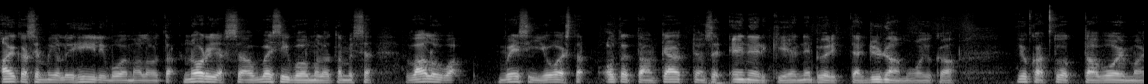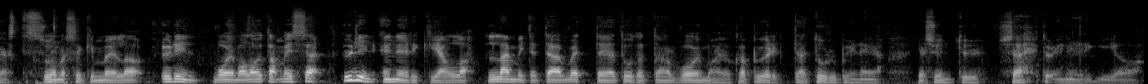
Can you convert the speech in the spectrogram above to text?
Aikaisemmin oli hiilivoimaloita. Norjassa on vesivoimaloita, missä valuva vesi joesta otetaan käyttöön se energia ja ne pyörittää dynamoa, joka joka tuottaa voimaa. Ja sitten Suomessakin meillä on ydinvoimaloita, missä ydinenergialla lämmitetään vettä ja tuotetaan voimaa, joka pyörittää turbiineja ja syntyy sähköenergiaa.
